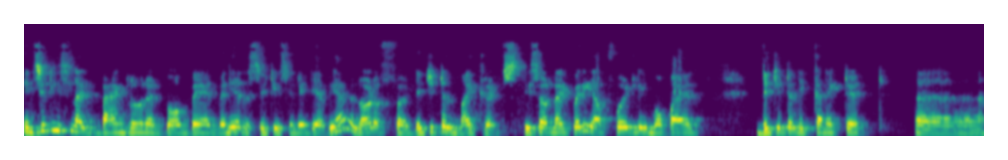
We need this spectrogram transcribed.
in cities like Bangalore and Bombay and many other cities in India, we have a lot of uh, digital migrants. These are like very upwardly mobile, digitally connected uh,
